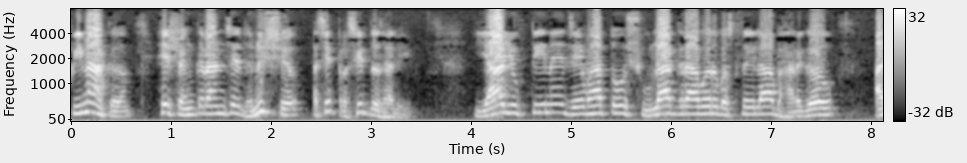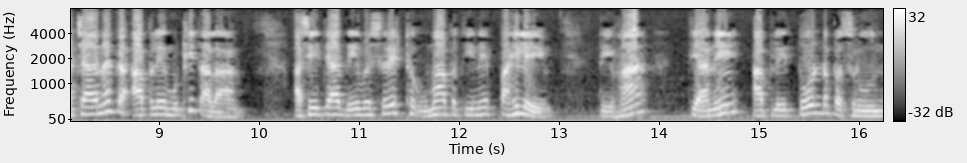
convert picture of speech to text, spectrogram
पिनाक हे शंकरांचे धनुष्य असे प्रसिद्ध झाले. या युक्तीने जेव्हा तो शूलाग्रावर बसलेला भार्गव अचानक आपले मुठीत आला असे त्या देवश्रेष्ठ उमापतीने पाहिले तेव्हा त्याने आपले तोंड पसरून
